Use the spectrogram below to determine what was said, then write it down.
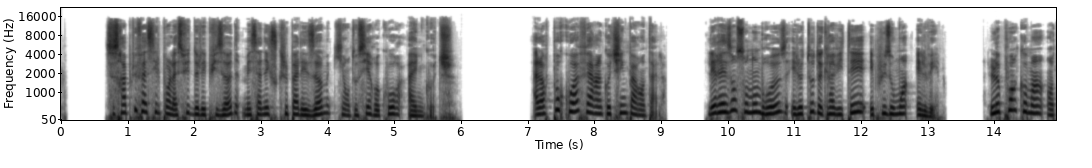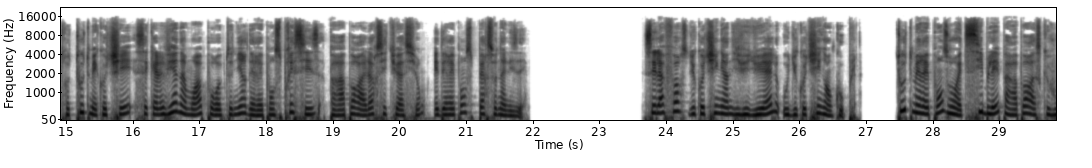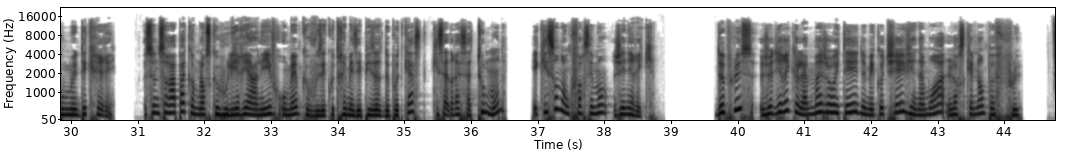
Ce sera plus facile pour la suite de l'épisode, mais ça n'exclut pas les hommes qui ont aussi recours à une coach. Alors pourquoi faire un coaching parental? Les raisons sont nombreuses et le taux de gravité est plus ou moins élevé. Le point commun entre toutes mes coachées, c'est qu'elles viennent à moi pour obtenir des réponses précises par rapport à leur situation et des réponses personnalisées. C'est la force du coaching individuel ou du coaching en couple. Toutes mes réponses vont être ciblées par rapport à ce que vous me décrirez. Ce ne sera pas comme lorsque vous lirez un livre ou même que vous écouterez mes épisodes de podcast qui s'adressent à tout le monde et qui sont donc forcément génériques. De plus, je dirais que la majorité de mes coachées viennent à moi lorsqu'elles n'en peuvent plus,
